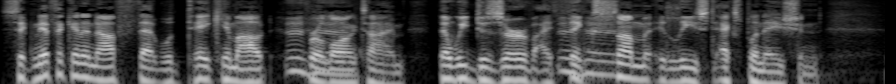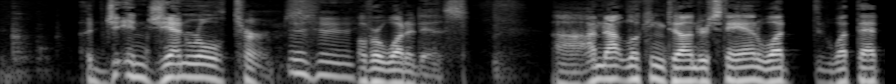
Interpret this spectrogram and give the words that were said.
significant enough that would take him out for a Mm-hmm. long time. Then we deserve, I think, some at least explanation in general terms Mm-hmm. over what it is. Uh, I'm not looking to understand what what that.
